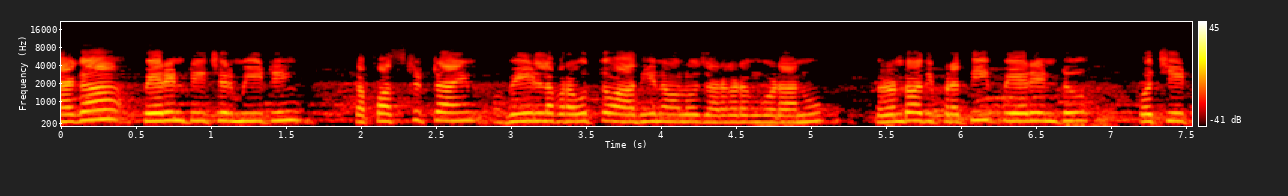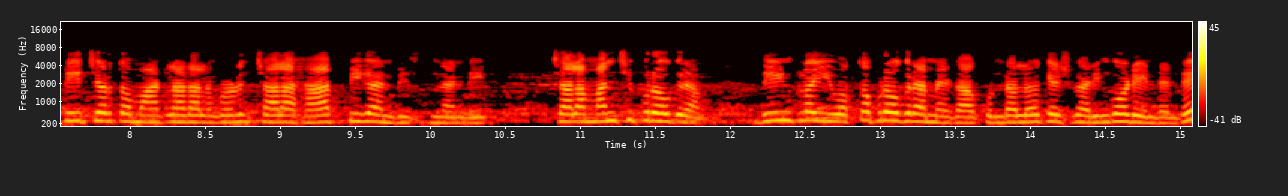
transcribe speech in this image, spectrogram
Mega parent teacher meeting the first time వీళ్ళ ప్రభుత్వ ఆధీనంలో జరగడం కూడాను రెండోది ప్రతి పేరెంటు వచ్చి టీచర్తో మాట్లాడాలనుకోవడం చాలా హ్యాపీగా అనిపిస్తుందండి. చాలా మంచి ప్రోగ్రామ్ దీంట్లో ఈ ఒక్క ప్రోగ్రామే కాకుండా లోకేష్ గారు ఇంకోటి ఏంటంటే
